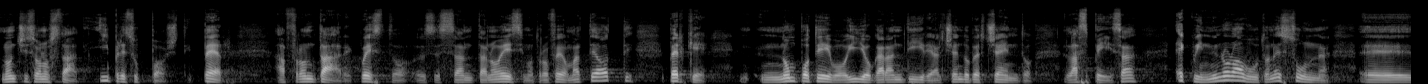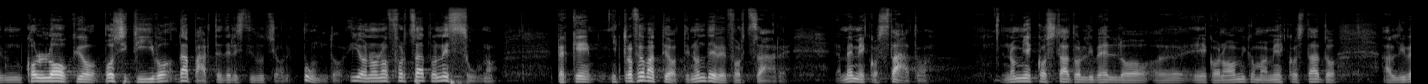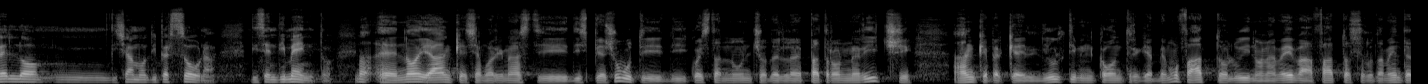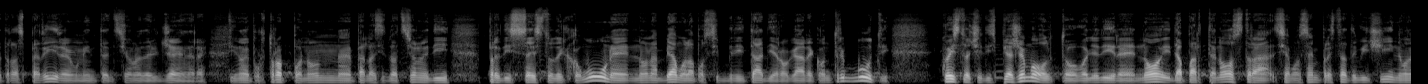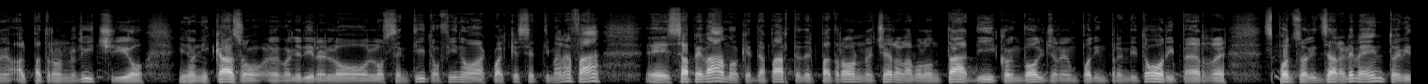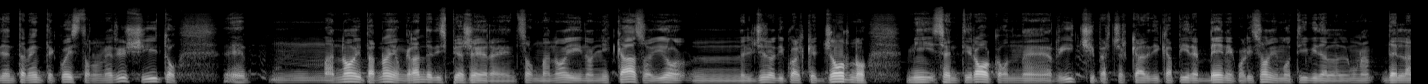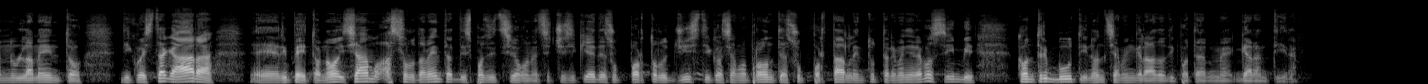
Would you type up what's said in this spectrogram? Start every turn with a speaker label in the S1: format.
S1: non ci sono stati i presupposti per affrontare questo 69esimo trofeo Matteotti perché non potevo io garantire al 100% la spesa e quindi non ho avuto nessun eh, colloquio positivo da parte delle istituzioni. Punto. Io non ho forzato nessuno perché il trofeo Matteotti non deve forzare. A me mi è costato, non mi è costato a livello eh, economico, ma mi è costato a livello mh, diciamo, di persona, di sentimento.
S2: Ma eh, noi anche siamo rimasti dispiaciuti di questo annuncio del patron Ricci, anche perché gli ultimi incontri che abbiamo fatto lui non aveva fatto assolutamente trasparire un'intenzione del genere. Noi purtroppo non, per la situazione di predissesto del comune non abbiamo la possibilità di erogare contributi, questo ci dispiace molto, voglio dire, noi da parte nostra siamo sempre stati vicino al patron Ricci, io in ogni caso eh, voglio dire l'ho sentito fino a qualche settimana fa, eh, sapevamo che da parte del patron c'era la volontà di coinvolgere un po' di imprenditori per sponsorizzare l'evento, evidentemente questo non è riuscito, eh, ma noi, per noi è un grande dispiacere, insomma noi in ogni caso io mh, nel giro di qualche giorno mi sentirò con eh, Ricci per cercare di capire bene quali sono i motivi dell'annullamento di questa gara. Eh, ripeto, noi siamo assolutamente a disposizione, se ci si chiede supporto logistico siamo pronti a supportarla in tutte le maniere possibili, contributi non siamo in grado di poterne garantire.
